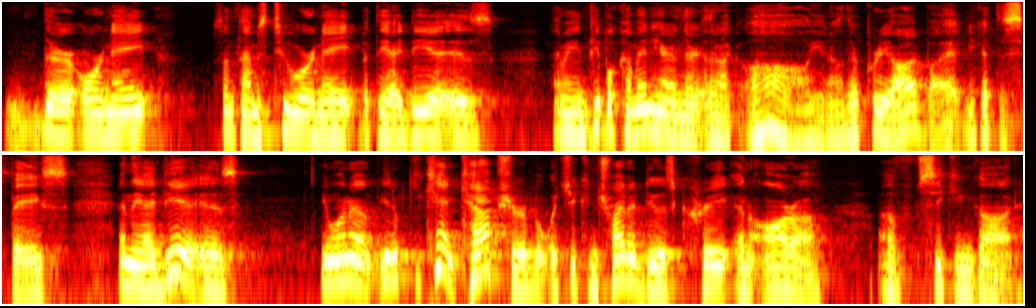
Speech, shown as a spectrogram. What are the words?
they're ornate, sometimes too ornate, but the idea is, I mean, people come in here and they're, they're like, oh, you know, they're pretty awed by it. You got the space, and the idea is, you want to, you know, you can't capture, but what you can try to do is create an aura of seeking God.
